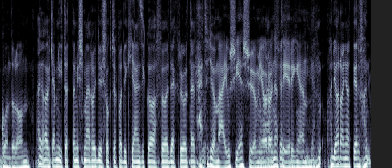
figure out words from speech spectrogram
gondolom. Ahogy említettem is már, hogy sok csapadék hiányzik a földekről. Tehát Hát, hogy a májusi eső, ami A aranyatér, májusi igen. igen. Hogy aranyatér, vagy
